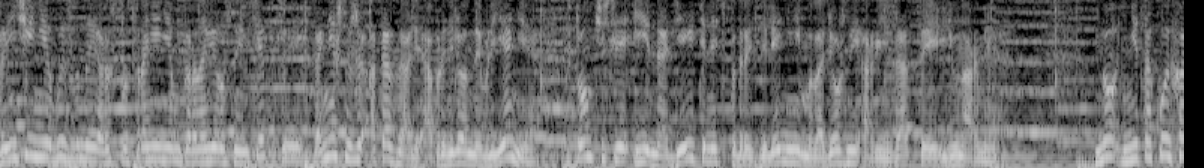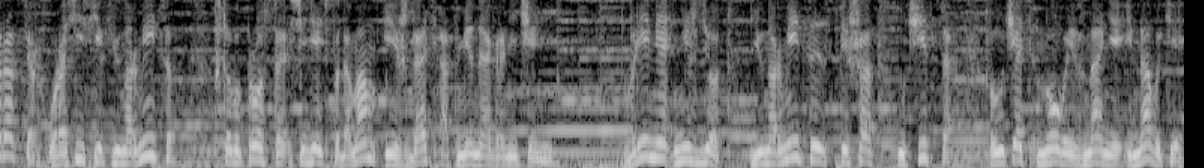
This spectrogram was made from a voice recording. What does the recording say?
Ограничения, вызванные распространением коронавирусной инфекции, конечно же, оказали определенное влияние, в том числе и на деятельность подразделений молодежной организации «Юнармия». Но не такой характер у российских юнармейцев, чтобы просто сидеть по домам и ждать отмены ограничений. Время не ждет. Юнармейцы спешат учиться, получать новые знания и навыки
